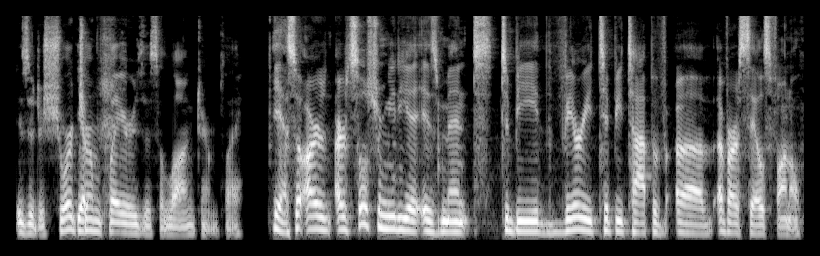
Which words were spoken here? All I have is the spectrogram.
Is it a short term yep. play or is this a long term play? Yeah, so our, our social media is meant to be the very tippy top of uh, of our sales funnel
